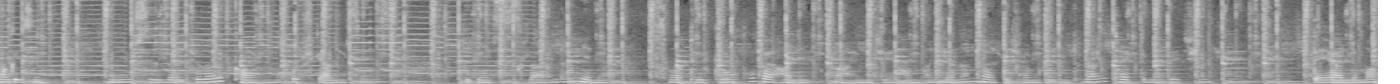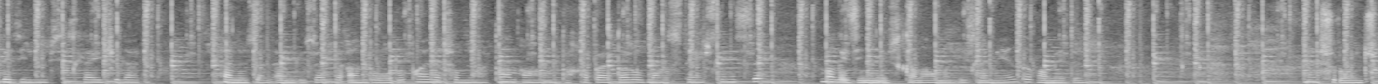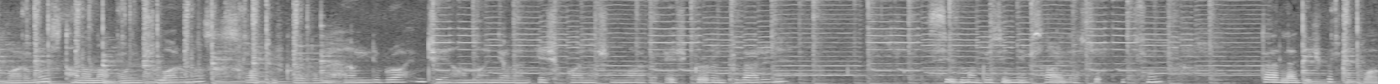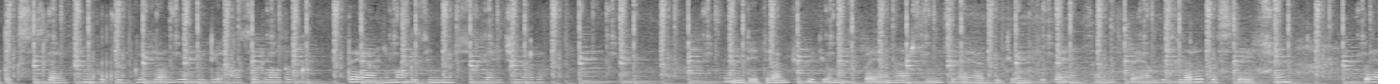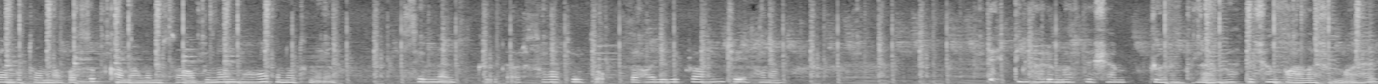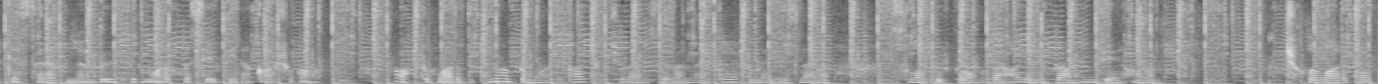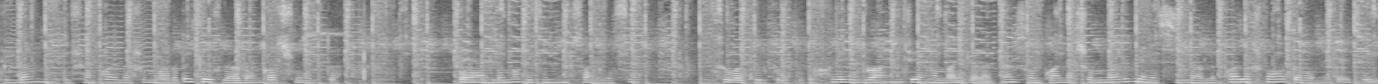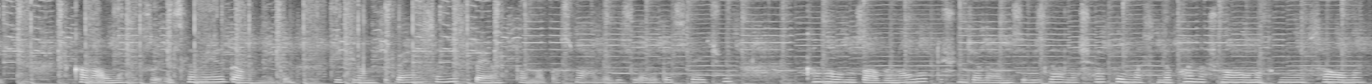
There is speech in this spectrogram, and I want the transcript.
Magazin News izleyicileri kanalıma hoş gelmişsiniz. Bugün sizlerle yine Sıla Türkoğlu ve Halil İbrahim Ceyhan'dan gelen muhteşem görüntüleri takdim edeceğim. Değerli Magazin News izleyicileri, en özel, en güzel ve en doğru paylaşımlardan anında haberdar olmak isterseniz Magazin News kanalını izlemeye devam edin. Meşhur oyuncularımız, tanınan oyuncularımız Sıla Türkoğlu ve Halil İbrahim Ceyhan'dan gelen eşk paylaşımları, eşk görüntülerini siz Magazin News ailesi için derledik ve topladık. Sizler için bu tür güzel bir video hazırladık. Değerli Magazin News izleyicileri. Ümid edirəm ki, videomuzu beğenirsiniz. Eğer videomuzu beğenseniz beğen bizlere destek için beğen butonuna basıp kanalımıza abone olmayı unutmayın. Sevilen fikirler Sıla Türkoğlu ve Halil İbrahim Ceyhan'ın ettikleri muhteşem görüntüler, muhteşem paylaşımlar herkes tarafından büyük bir merak ve sevgiyle karşılanır. Attıkları bütün adımlar takipçileri, sevenleri tarafından izlenen Sıla Türkoğlu ve Halil İbrahim Ceyhan'ın çıktıkları tatilden muhteşem paylaşımları da gözlerden kaçmıyordu. Değerli magazin News ailesi Sıla Türkoğlu ve Halil İbrahim Ceyhan'dan gelen en son paylaşımları yine sizlerle paylaşmaya devam edeceğiz. Kanalımızı izlemeye devam edin. Videomuzu beğenseniz beğen butonuna basmağı ve bizlere destek için kanalımıza abone olup düşüncelerinizi bizlerle şerh bölmesinde paylaşmayı unutmayın. Sağ olun.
